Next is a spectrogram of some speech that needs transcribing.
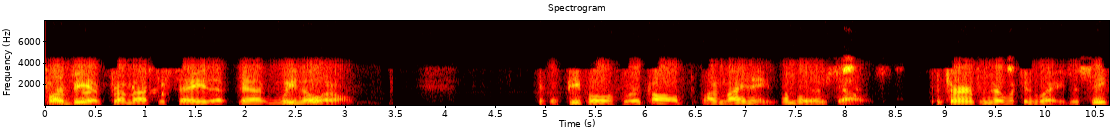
far be it from us to say that, that we know it all. If the people who are called by my name humble themselves and turn from their wicked ways and seek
